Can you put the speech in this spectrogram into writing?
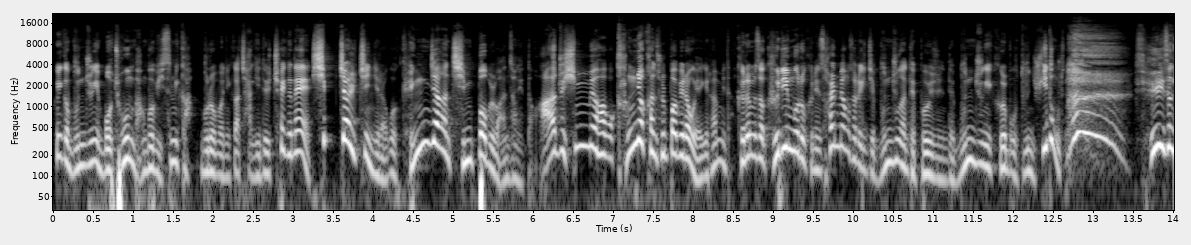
그러니까 문중이 뭐 좋은 방법이 있습니까? 물어보니까 자기들 최근에 십절진이라고 굉장한 진법을 완성했다고. 아주 신묘하고 강력한 술법이라고 얘기를 합니다. 그러면서 그림으로 그린 설명서를 이제 문중한테 보여주는데 문중이 그걸 보고 눈이 휘둥 세상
